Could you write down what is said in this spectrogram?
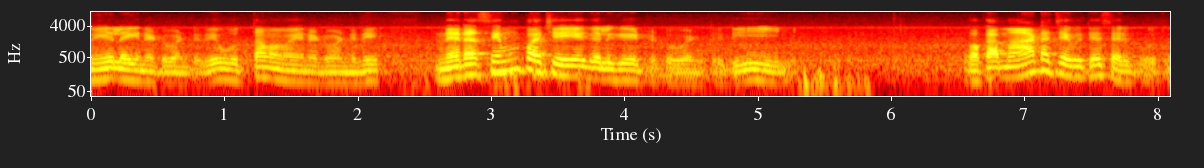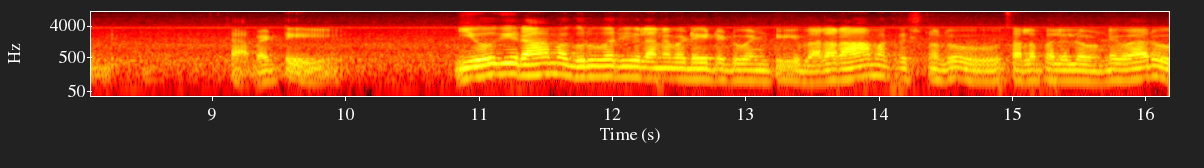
మేలైనటువంటిది ఉత్తమమైనటువంటిది నిరసింప చేయగలిగేటటువంటిది. ఒక మాట చెబితే సరిపోతుంది. కాబట్టి యోగి రామ గురువర్యులు అనబడేటటువంటి బలరామకృష్ణులు చల్లపల్లిలో ఉండేవారు.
